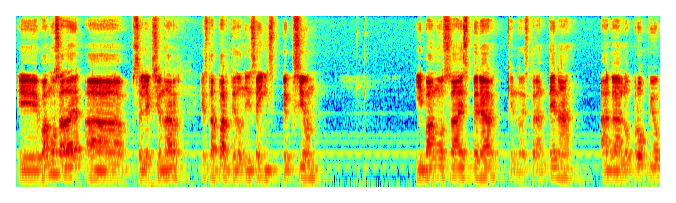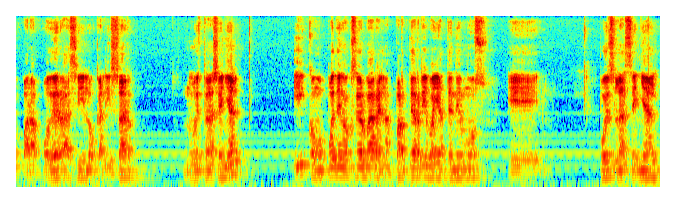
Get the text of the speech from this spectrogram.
Eh, vamos a, dar, a seleccionar esta parte donde dice inspección y vamos a esperar que nuestra antena haga lo propio para poder así localizar nuestra señal y como pueden observar en la parte de arriba ya tenemos eh, pues la señal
